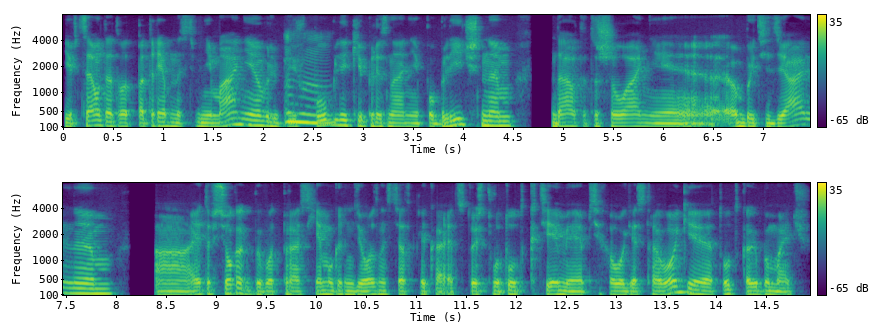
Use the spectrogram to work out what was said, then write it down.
И в целом вот эта вот потребность внимания, в любви mm-hmm. в публике, признание публичным, да, вот это желание быть идеальным, а, это все как бы вот про схему грандиозности откликается. То есть вот тут к теме психология, астрология, тут как бы матч.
